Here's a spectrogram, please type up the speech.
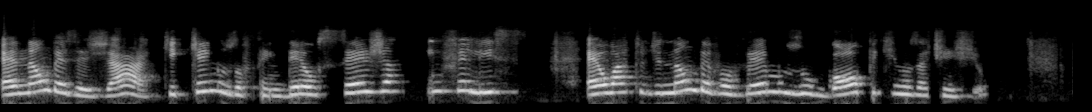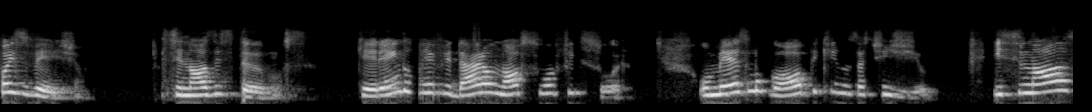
É não desejar que quem nos ofendeu seja infeliz. É o ato de não devolvermos o golpe que nos atingiu. Pois vejam, se nós estamos querendo revidar ao nosso ofensor o mesmo golpe que nos atingiu, e se nós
